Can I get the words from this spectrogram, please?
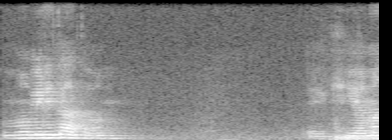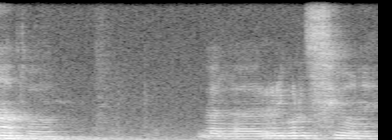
Mobilitato e chiamato dalla rivoluzione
